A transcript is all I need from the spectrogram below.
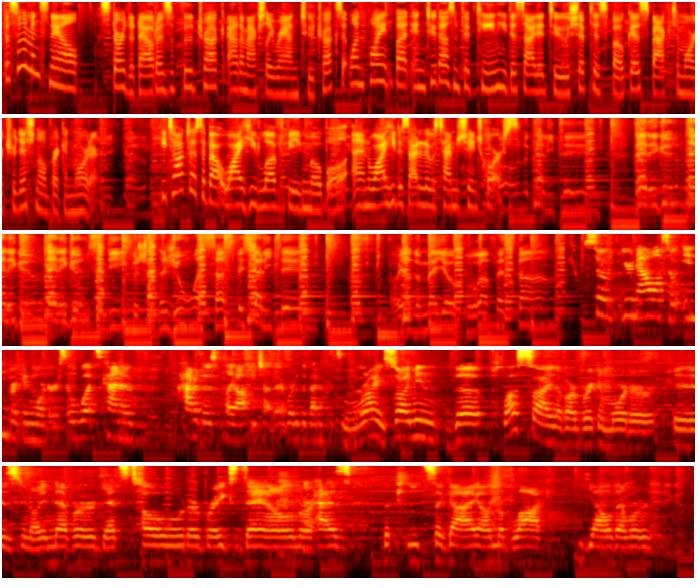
The Cinnamon Snail started out as a food truck. Adam actually ran two trucks at one point, but in 2015 he decided to shift his focus back to more traditional brick and mortar. He talked to us about why he loved being mobile and why he decided it was time to change course. Des légumes, des légumes, des légumes, c'est dit que chaque région a sa spécialité. Rien de meilleur pour un festin. So you're now also in brick and mortar. So what's kind of how do those play off each other? What are the benefits of both? Right. So I mean, the plus side of our brick and mortar is you know it never gets towed or breaks down or has the pizza guy on the block yell that we're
